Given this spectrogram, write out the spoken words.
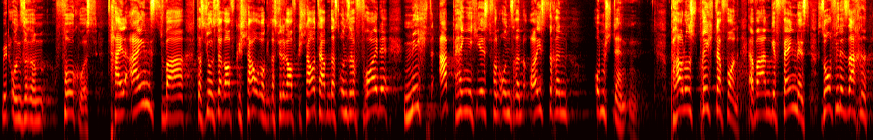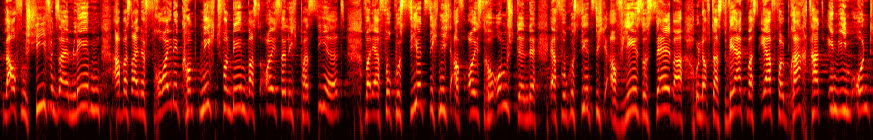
mit unserem Fokus. Teil 1 war, dass wir uns darauf dass wir darauf geschaut haben, dass unsere Freude nicht abhängig ist von unseren äußeren Umständen. Paulus spricht davon, er war im Gefängnis, so viele Sachen laufen schief in seinem Leben, aber seine Freude kommt nicht von dem, was äußerlich passiert, weil er fokussiert sich nicht auf äußere Umstände, er fokussiert sich auf Jesus selber und auf das Werk, was er vollbracht hat in ihm und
